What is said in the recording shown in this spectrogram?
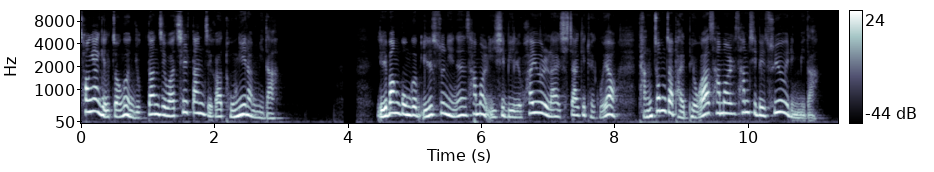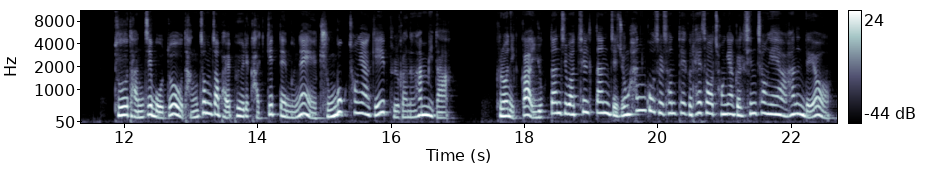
청약 일정은 6단지와 7단지가 동일합니다. 일반 공급 1순위는 3월 22일 화요일 날 시작이 되고요. 당첨자 발표가 3월 30일 수요일입니다. 두 단지 모두 당첨자 발표일이 같기 때문에 중복 청약이 불가능합니다. 그러니까 6단지와 7단지 중 한 곳을 선택을 해서 청약을 신청해야 하는데요.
